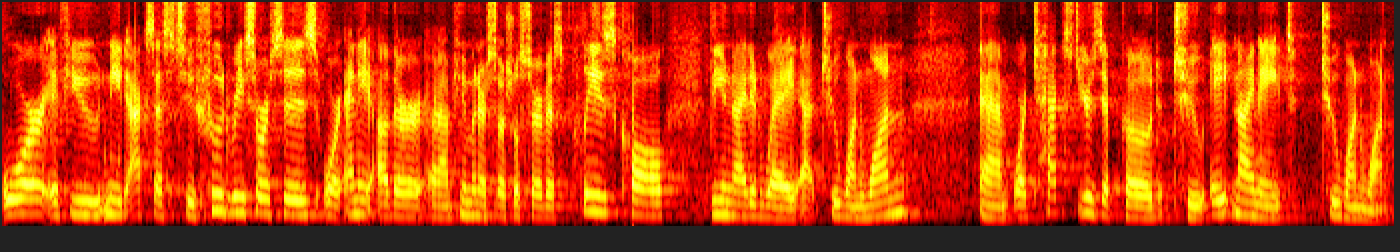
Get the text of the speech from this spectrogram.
or if you need access to food resources or any other um, human or social service, please call the United Way at 211 um, or text your zip code to 898-211.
